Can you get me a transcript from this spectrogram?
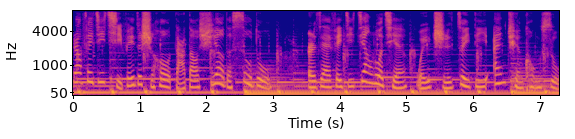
让飞机起飞的时候达到需要的速度，而在飞机降落前维持最低安全空速。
